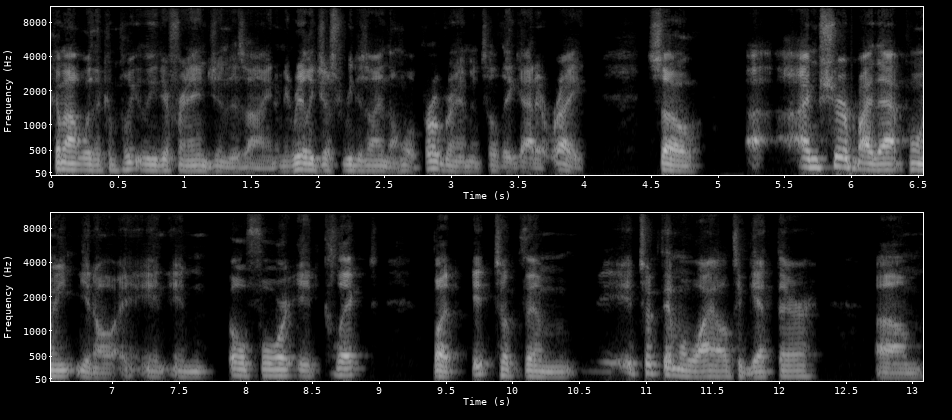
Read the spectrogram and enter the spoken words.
come out with a completely different engine design. I mean, really just redesign the whole program until they got it right. So I'm sure by that point, you know, in, in 04, it clicked, but it took them, it took them a while to get there. Um,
